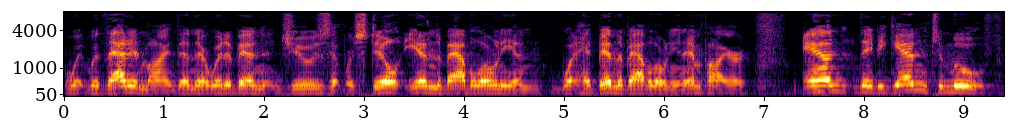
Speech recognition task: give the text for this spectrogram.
with, with, that in mind, then there would have been Jews that were still in the Babylonian, what had been the Babylonian Empire, and they began to move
